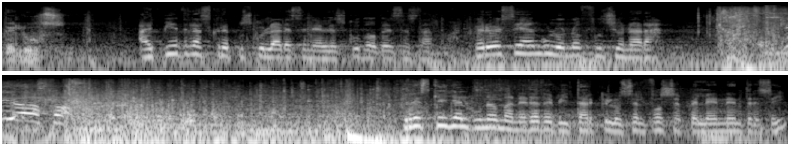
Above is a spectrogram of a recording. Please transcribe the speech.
De luz. Hay piedras crepusculares en el escudo de esa estatua, pero ese ángulo no funcionará. ¿Crees que hay alguna manera de evitar que los elfos se peleen entre sí?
